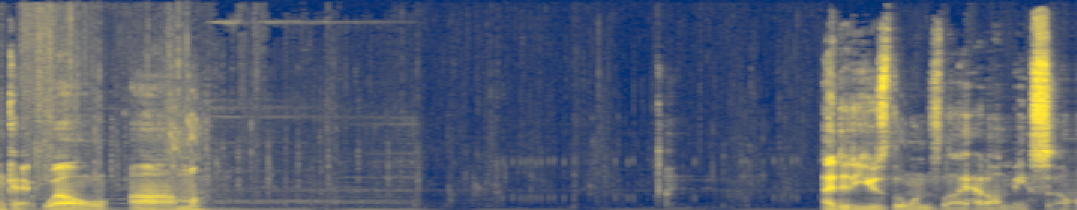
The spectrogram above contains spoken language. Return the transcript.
Okay, well, um... I did use the ones that I had on me, so...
